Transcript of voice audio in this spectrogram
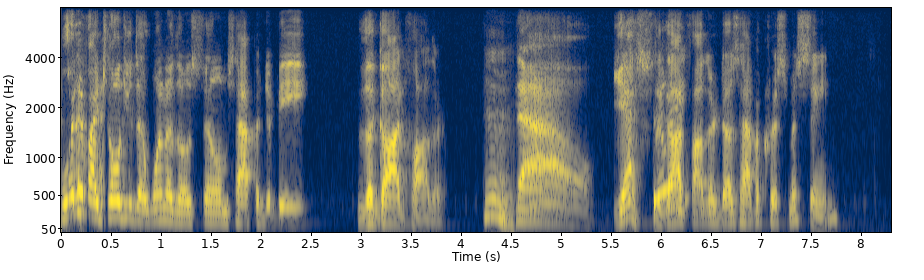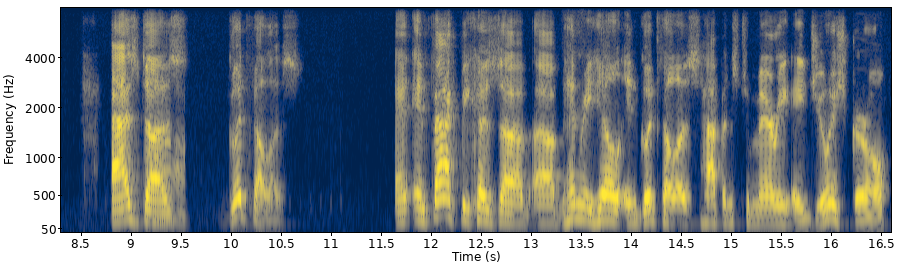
What if I told you that one of those films happened to be The Godfather? hmm. No. Yes, The Godfather does have a Christmas scene, as does Ah. Goodfellas. And in fact, because uh, uh, Henry Hill in Goodfellas happens to marry a Jewish girl,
